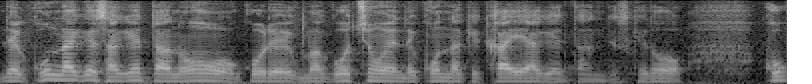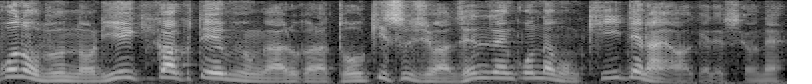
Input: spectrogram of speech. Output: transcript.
で、こんだけ下げたのを、これ、まあ、5兆円でこんだけ買い上げたんですけど、ここの分の利益確定分があるから、投機筋は全然こんなもん聞いてないわけですよね。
